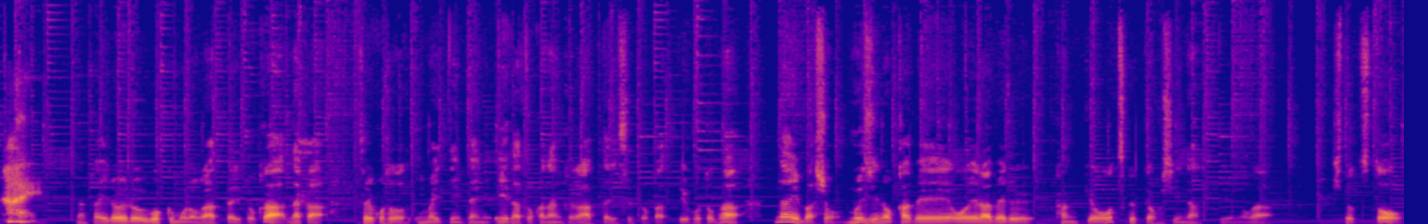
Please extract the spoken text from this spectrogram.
はい。なんかいろいろ動くものがあったりとか、なんか、それこそ今言ってみたいに絵だとかなんかがあったりするとかっていうことがない場所、無地の壁を選べる環境を作ってほしいなっていうのが一つと、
